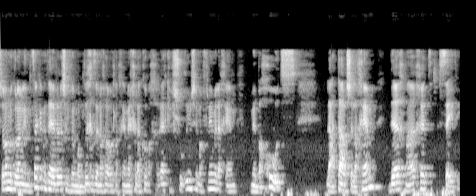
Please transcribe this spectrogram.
שלום לכולם, נמצא כאן את האברצ'ק ובמדריך הזה אני יכול לראות לכם איך לעקוב אחרי הכישורים שמפנים אליכם מבחוץ לאתר שלכם דרך מערכת סייבי.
